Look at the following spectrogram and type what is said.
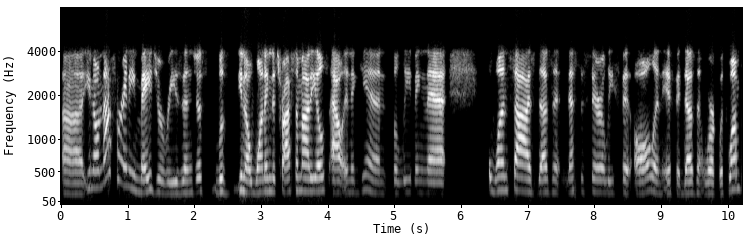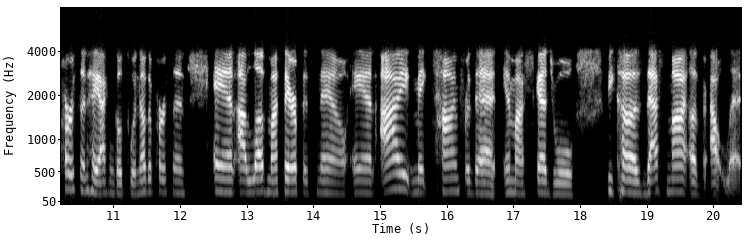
uh, you know, not for any major reason, just was, you know, wanting to try somebody else out. And again, believing that one size doesn't necessarily fit all. And if it doesn't work with one person, hey, I can go to another person. And I love my therapist now. And I make time for that in my schedule because that's my other outlet,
